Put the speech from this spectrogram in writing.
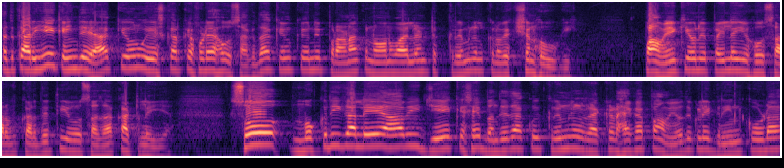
ਅਧਿਕਾਰੀ ਇਹ ਕਹਿੰਦੇ ਆ ਕਿ ਉਹਨੂੰ ਇਸ ਕਰਕੇ ਫੜਿਆ ਹੋ ਸਕਦਾ ਕਿਉਂਕਿ ਉਹਨੇ ਪੁਰਾਣਾ ਨੌਨ ਵਾਇਲੈਂਟ ਕ੍ਰਿਮੀਨਲ ਕਨਵਿਕਸ਼ਨ ਹੋਊਗੀ। ਭਾਵੇਂ ਕਿ ਉਹਨੇ ਪਹਿਲਾਂ ਹੀ ਉਹ ਸਰਵ ਕਰ ਦਿੱਤੀ, ਉਹ ਸਜ਼ਾ ਘੱਟ ਲਈ ਆ। ਸੋ ਮੁੱਕਦੀ ਗੱਲ ਇਹ ਆ ਵੀ ਜੇ ਕਿਸੇ ਬੰਦੇ ਦਾ ਕੋਈ ਕ੍ਰਿਮੀਨਲ ਰੈਕੋਰਡ ਹੈਗਾ, ਭਾਵੇਂ ਉਹਦੇ ਕੋਲੇ ਗ੍ਰੀਨ ਕੋਡ ਆ,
